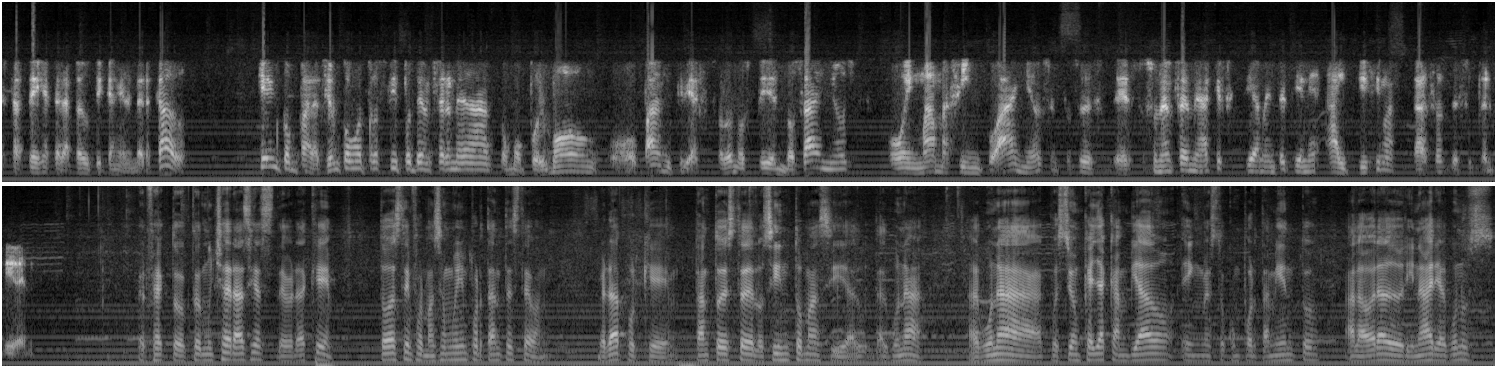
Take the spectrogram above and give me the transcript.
estrategia terapéutica en el mercado, que en comparación con otros tipos de enfermedad como pulmón o páncreas, solo nos piden dos años, o en mama cinco años. Entonces, esto es una enfermedad que efectivamente tiene altísimas tasas de supervivencia. Perfecto, doctor. Muchas gracias. De verdad que toda esta información muy importante, Esteban, ¿verdad? Porque tanto este de los síntomas y alguna alguna cuestión que haya cambiado en nuestro comportamiento a la hora de orinar y algunos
